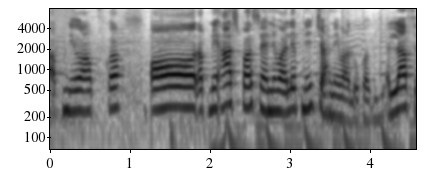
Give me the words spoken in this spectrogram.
अपने आपका और अपने आसपास रहने वाले, अपने चाहने वालों का भी। अल्लाह हाफ़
